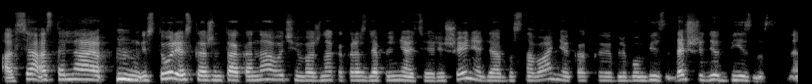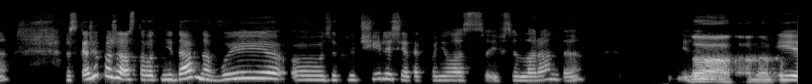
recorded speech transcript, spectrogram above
А вся остальная история, скажем так, она очень важна как раз для принятия решения, для обоснования, как и в любом бизнесе. Дальше идет бизнес. Да? Расскажи, пожалуйста, вот недавно вы э, заключились, я так поняла, с Ив Сен-Лоран, да? Да, да, да. И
